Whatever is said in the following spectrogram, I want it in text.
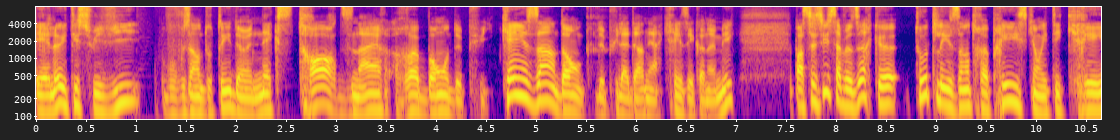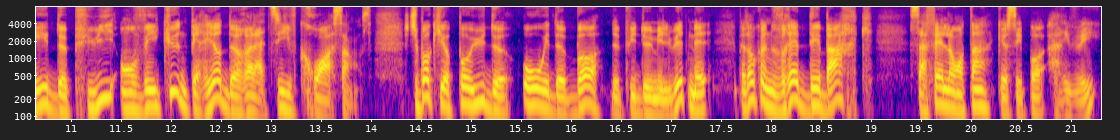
et elle a été suivie vous vous en doutez, d'un extraordinaire rebond depuis. 15 ans donc depuis la dernière crise économique. Parce que ça veut dire que toutes les entreprises qui ont été créées depuis ont vécu une période de relative croissance. Je ne dis pas qu'il n'y a pas eu de haut et de bas depuis 2008, mais mettons qu'une vraie débarque, ça fait longtemps que ce n'est pas arrivé.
